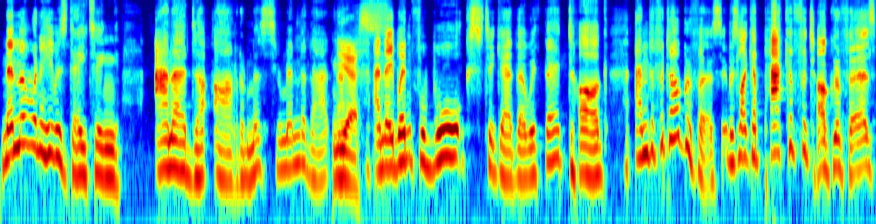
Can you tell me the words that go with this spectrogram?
Remember when he was dating Ana de Armas? Remember that? Yes. And they went for walks together with their dog and the photographers. It was like a pack of photographers,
